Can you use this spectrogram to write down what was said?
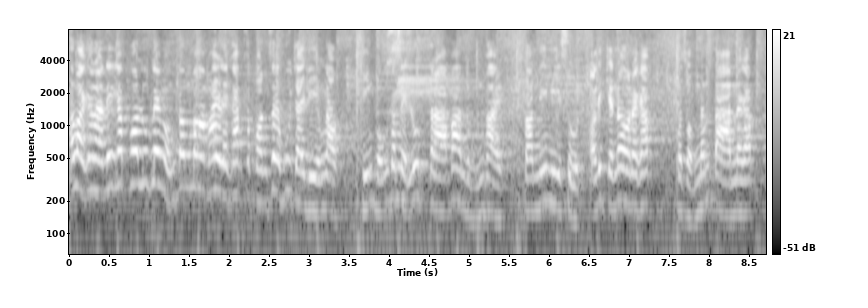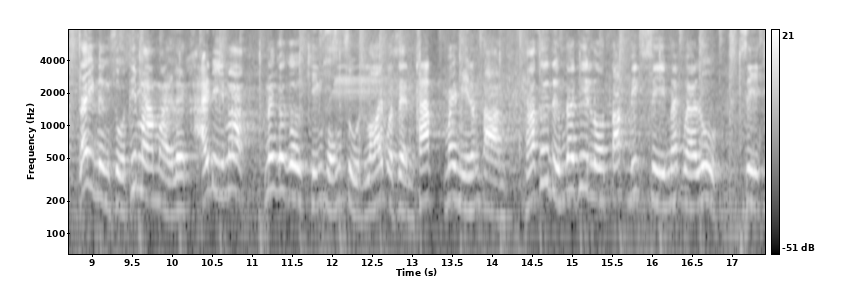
อร่อยขนาดนี้ครับพ่อลูกเล่นผมต้องมอบให้เลยครับ สปอนเซอร์ผู้ใจดีของเราขิงผงสำเร็จรูปตราบ้านสมุนไพรตอนนี้มีสูตรออริจินอลนะครับ ผสมน้ำตาลนะครับ และอีกหนึ่งสูตรที่มาใหม่เลยขายดีมาก นั่นก็คือขิงผงสูตร 100%ครับ ไม่มีน้ำตาล หาซื้อดื่มได้ที่โลตัสบิ๊กซีแม็กแวลู CJ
